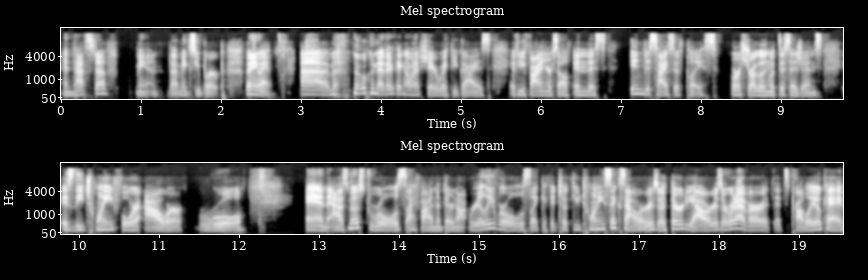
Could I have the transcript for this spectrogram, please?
and that stuff, man, that makes you burp. But anyway, um, another thing I want to share with you guys, if you find yourself in this indecisive place or struggling with decisions, is the 24 hour rule. And as most rules, I find that they're not really rules. Like if it took you 26 hours or 30 hours or whatever, it's probably okay.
